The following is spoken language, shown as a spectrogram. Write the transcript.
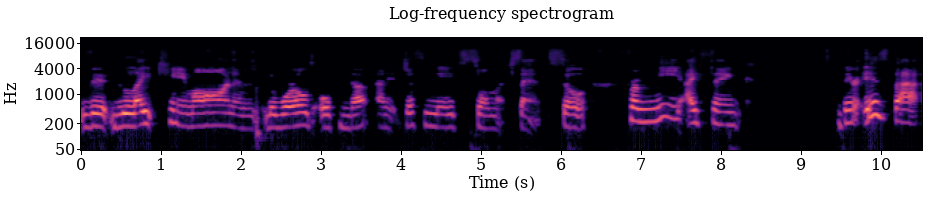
the, the light came on and the world opened up and it just made so much sense. So for me, I think there is that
